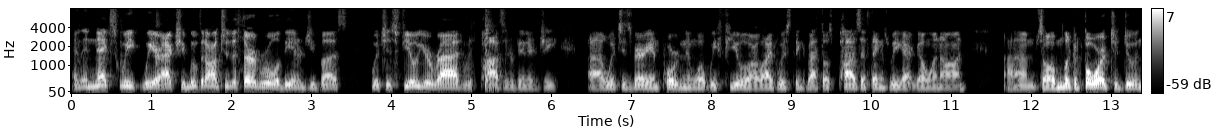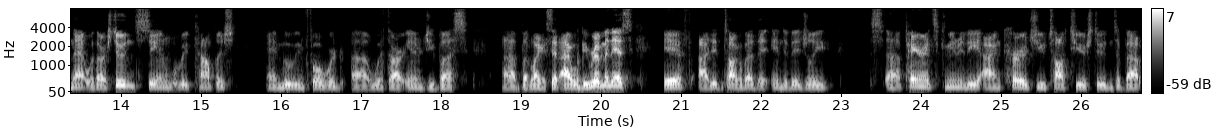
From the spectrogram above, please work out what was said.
And then next week, we are actually moving on to the third rule of the energy bus, which is fuel your ride with positive energy, uh, which is very important in what we fuel our life with. Think about those positive things we got going on. Um, so I'm looking forward to doing that with our students, seeing what we accomplish and moving forward uh, with our energy bus. Uh, but like I said, I would be remiss if I didn't talk about it individually. Uh, parents, community, I encourage you talk to your students about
